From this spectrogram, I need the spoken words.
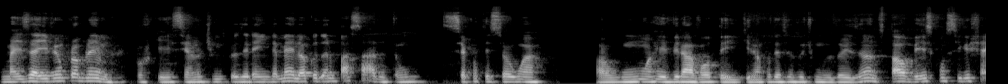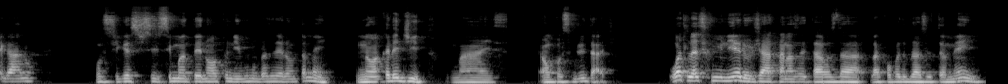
Mas aí vem um problema, porque esse ano o time do Cruzeiro é ainda melhor que o do ano passado. Então, se acontecer alguma, alguma reviravolta aí que não aconteceu nos últimos dois anos, talvez consiga chegar no. Consiga se, manter no alto nível no Brasileirão também. Não acredito, mas é uma possibilidade. O Atlético Mineiro já está nas oitavas da, da Copa do Brasil também,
